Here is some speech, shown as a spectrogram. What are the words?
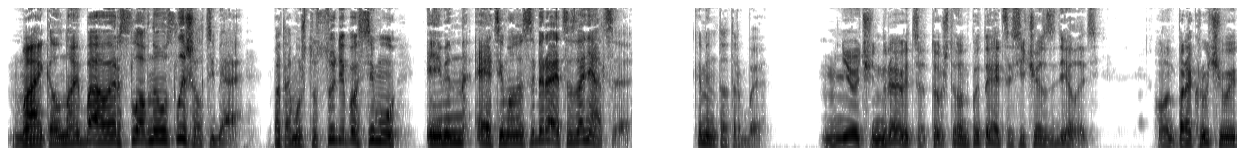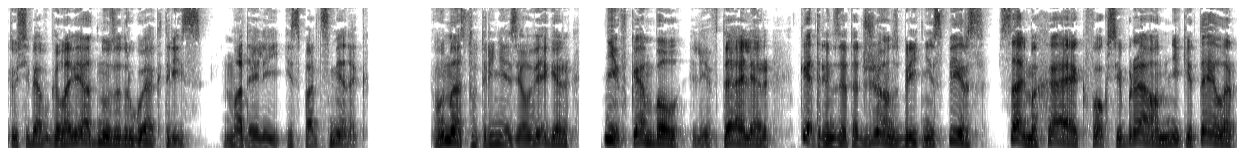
Майкл Нойбауэр словно услышал тебя, потому что, судя по всему, именно этим он и собирается заняться. Комментатор Б. Мне очень нравится то, что он пытается сейчас сделать. Он прокручивает у себя в голове одну за другой актрис, моделей и спортсменок. У нас тут Рене Зелвегер, Нив Кэмпбелл, Лив Тайлер, Кэтрин Зетта Джонс, Бритни Спирс, Сальма Хайек, Фокси Браун, Ники Тейлор,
